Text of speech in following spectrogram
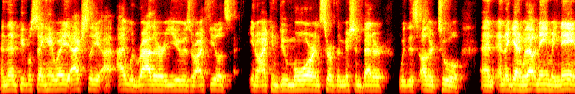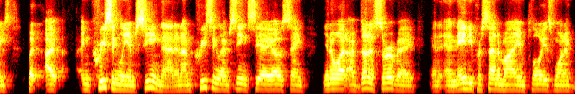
And then people saying hey wait actually I, I would rather use or i feel it's you know i can do more and serve the mission better with this other tool. And and again without naming names but i increasingly am seeing that. And i'm increasingly i'm seeing cios saying you know what, I've done a survey and, and 80% of my employees want to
